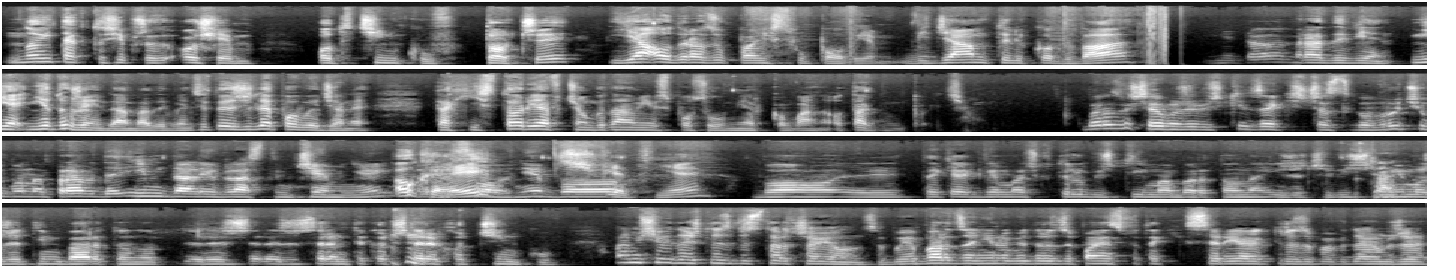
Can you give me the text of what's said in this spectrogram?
No i tak to się przez 8 odcinków toczy. Ja od razu Państwu powiem, widziałam tylko dwa, nie dałem rady więcej. Nie, nie to, że nie dałem rady więcej, to jest źle powiedziane. Ta historia wciągnęła mnie w sposób umiarkowany, o tak bym powiedział. Bardzo chciałbym, żebyś za jakiś czas tego wrócił, bo naprawdę im dalej w las, tym ciemniej. Okej, dosłownie, bo, świetnie. bo y, tak jak wiem, Maciek, ty lubisz Tima Bartona i rzeczywiście, Tak. mimo że Tim Barton reż- reżyserem tylko czterech odcinków, ale mi się wydaje, że to jest wystarczające, bo ja bardzo nie lubię, drodzy Państwo, takich seriali, które zapowiadają, że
